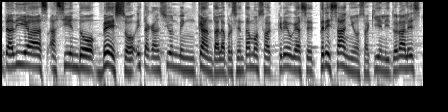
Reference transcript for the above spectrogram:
Julieta Díaz haciendo Beso. Esta canción me encanta. La presentamos creo que hace tres años aquí en Litorales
